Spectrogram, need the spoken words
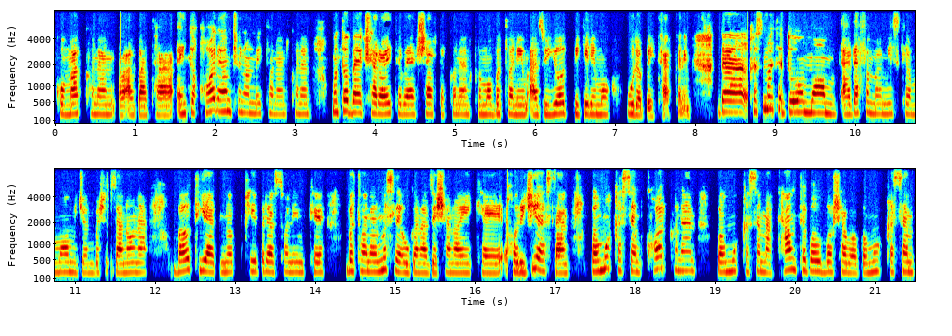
کمک کنن و البته انتقاد همچنان می‌تونن کنن. منتها به یک شرایط به یک شرط کنن که ما بتونیم از یاد بگیریم و او را بهتر کنیم. در قسمت دو ما هدف ما که ما می جنبش زنانه با یک نقطه برسانیم که بتونن مثل organization هایی که خارجی هستن با مو قسم کار کنن با مو قسم accountable باشه و با مو قسم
